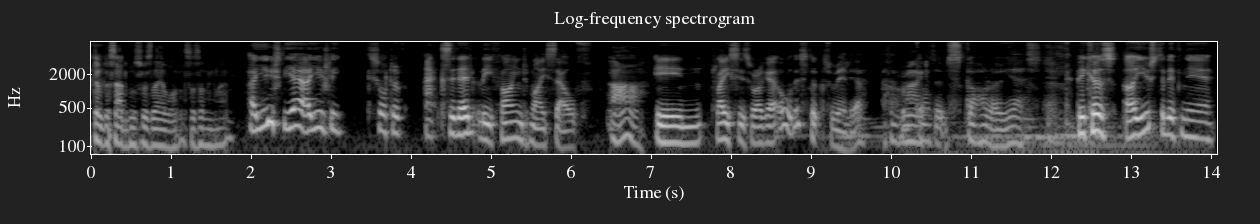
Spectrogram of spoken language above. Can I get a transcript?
Douglas Adams was there once or something like that. I usually, yeah, I usually sort of accidentally find myself Ah, in places where I go, oh, this looks familiar. Oh, Right. God, it was Skaro, yes. Because I used to live near,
